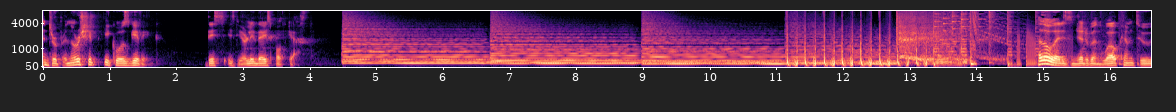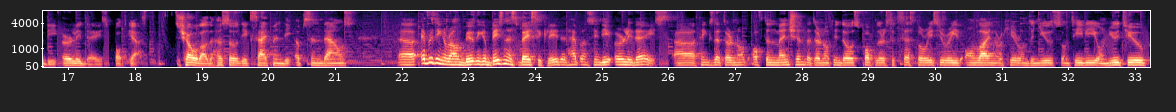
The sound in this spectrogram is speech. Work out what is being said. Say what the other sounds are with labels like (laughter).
Entrepreneurship equals giving. This is the Early Days Podcast. Hello, ladies and gentlemen. Welcome to the Early Days Podcast. It's a show about the hustle, the excitement, the ups and downs, uh, everything around building a business, basically, that happens in the early days. Uh, things that are not often mentioned, that are not in those popular success stories you read online or hear on the news, on TV, on YouTube.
